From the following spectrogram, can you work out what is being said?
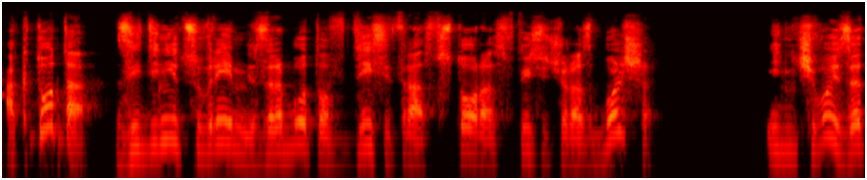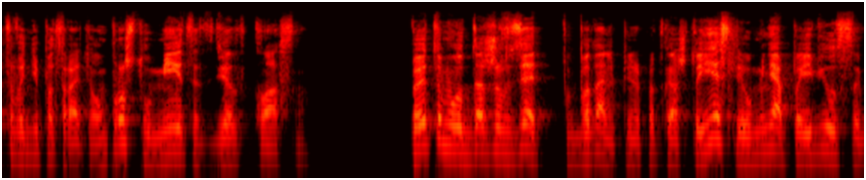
А кто-то за единицу времени заработал в 10 раз, в 100 раз, в 1000 раз больше, и ничего из этого не потратил. Он просто умеет это делать классно. Поэтому даже взять банальный пример подкаст, что если у меня появился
